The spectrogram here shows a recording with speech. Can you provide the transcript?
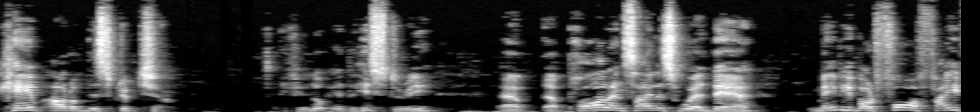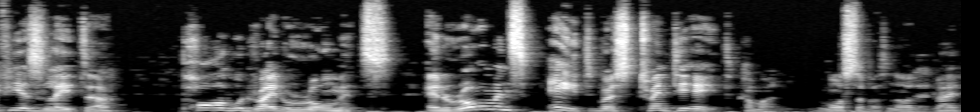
came out of this scripture. If you look at the history, Uh, uh, Paul and Silas were there. Maybe about four or five years later, Paul would write Romans. And Romans 8, verse 28, come on, most of us know that, right?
